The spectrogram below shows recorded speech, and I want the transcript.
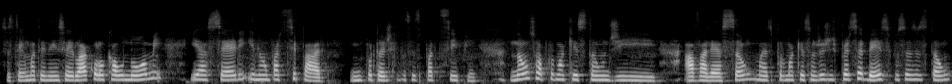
Vocês têm uma tendência a ir lá colocar o nome e a série e não participar. É importante que vocês participem, não só por uma questão de avaliação, mas por uma questão de a gente perceber se vocês estão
